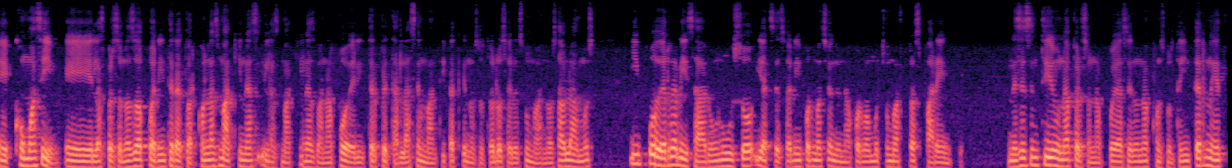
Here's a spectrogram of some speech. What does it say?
Eh, ¿Cómo así? Eh, las personas van a poder interactuar con las máquinas y las máquinas van a poder interpretar la semántica que nosotros los seres humanos hablamos y poder realizar un uso y acceso a la información de una forma mucho más transparente. En ese sentido, una persona puede hacer una consulta a Internet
